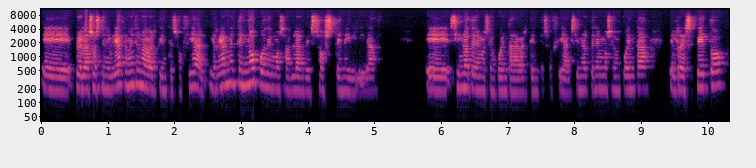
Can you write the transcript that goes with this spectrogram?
eh, pero la sostenibilidad también tiene una vertiente social y realmente no podemos hablar de sostenibilidad eh, si no tenemos en cuenta la vertiente social, si no tenemos en cuenta el respeto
